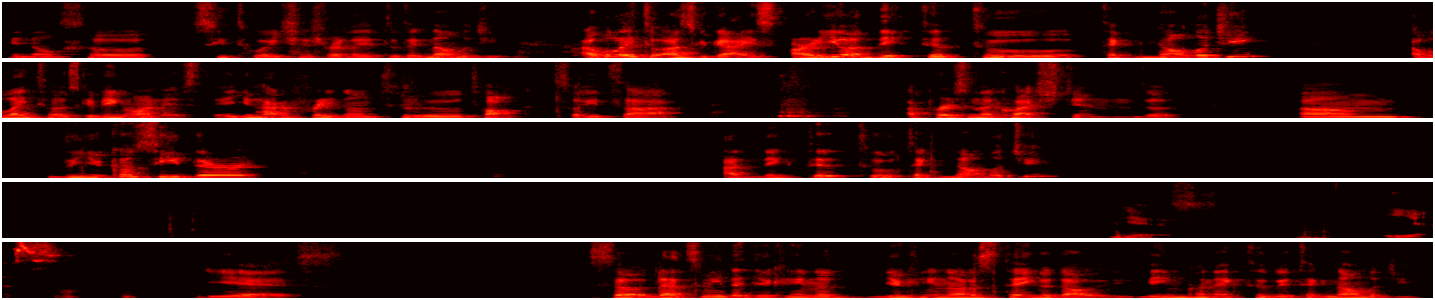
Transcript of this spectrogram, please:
and also situations related to technology. I would like to ask you guys, are you addicted to technology? I would like to ask you, being honest, you have freedom to talk, so it's a a personal question. Um, do you consider addicted to technology? Yes. Yes. Yes. So that's mean that you cannot you cannot stay without being connected with technology.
